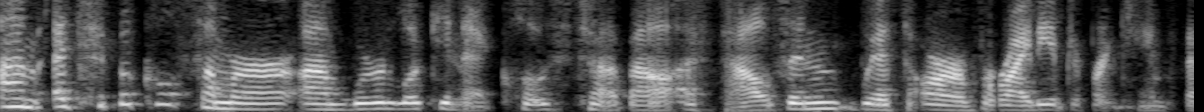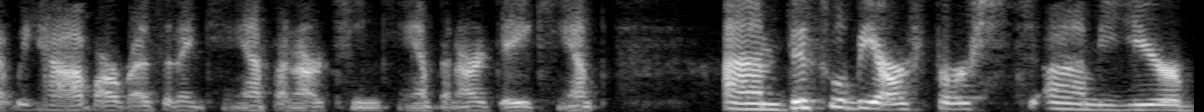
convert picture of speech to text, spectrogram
Um, a typical summer, um, we're looking at close to about a thousand with our variety of different camps that we have, our resident camp and our teen camp and our day camp. Um, this will be our first um, year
